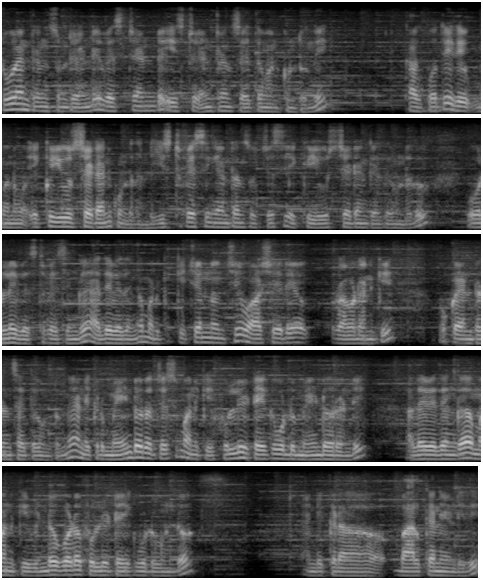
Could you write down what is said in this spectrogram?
టూ ఎంట్రన్స్ ఉంటాయండి. వెస్ట్ అండ్ ఈస్ట్ ఎంట్రన్స్ అయితే మనకు ఉంటుంది కాకపోతే ఇది మనం ఎక్కువ యూజ్ చేయడానికి ఉండదండి. ఈస్ట్ ఫేసింగ్ ఎంట్రన్స్ వచ్చేసి ఎక్కువ యూజ్ చేయడానికి అయితే ఉండదు. ఓన్లీ వెస్ట్ ఫేసింగ్ అదేవిధంగా మనకి కిచెన్ నుంచి వాష్ ఏరియా రావడానికి ఒక ఎంట్రన్స్ అయితే ఉంటుంది. అండ్ ఇక్కడ మెయిన్ డోర్ వచ్చేసి మనకి fully teak wood main door అండి. అదేవిధంగా మనకి విండో కూడా fully teak wood window. And ఇక్కడ బాల్కనీ అండి ఇది.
